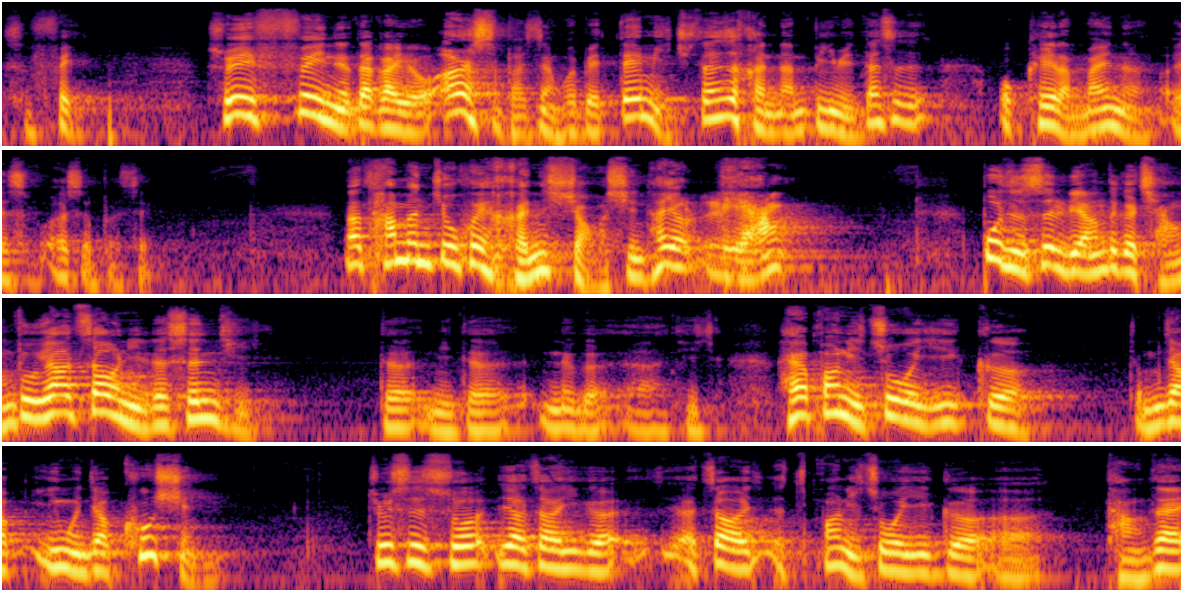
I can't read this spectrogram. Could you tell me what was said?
是肺，所以肺呢大概有二十 percent 会被 damage，但是很难避免，但是 OK 了，minor 二十二十 percent，那他们就会很小心，他要量，不只是量这个强度，要照你的身体的你的那个呃体检，还要帮你做一个怎么叫英文叫 cushion，就是说要照一个要照帮你做一个呃。躺在，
